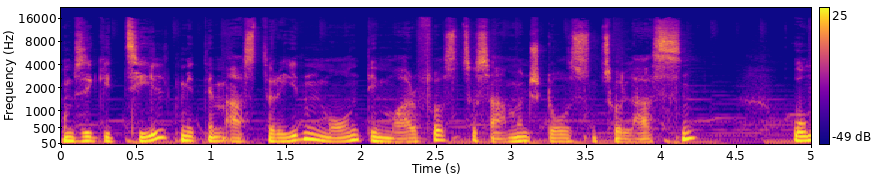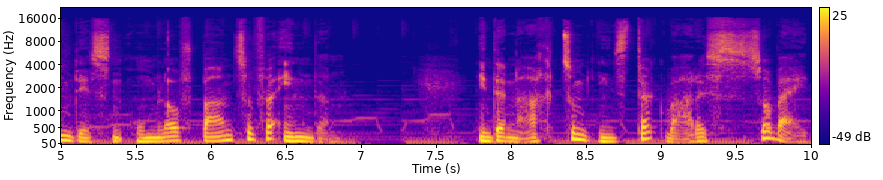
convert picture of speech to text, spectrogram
um sie gezielt mit dem Asteroidenmond Dimorphos zusammenstoßen zu lassen, um dessen Umlaufbahn zu verändern. In der Nacht zum Dienstag war es soweit.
